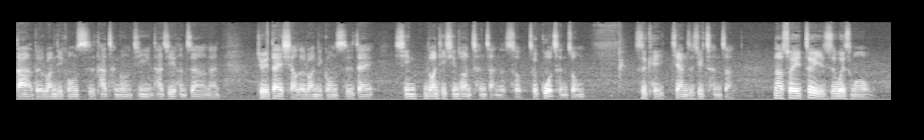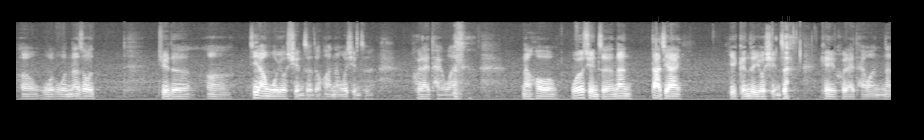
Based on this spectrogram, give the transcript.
大的软体公司，它成功的经验，它其实很自然而然就会带小的软体公司在新软体新创成长的时候，这过程中是可以这样子去成长。那所以这个也是为什么呃我我那时候觉得嗯，既然我有选择的话，那我选择回来台湾。然后我有选择，那大家也跟着有选择。可以回来台湾，那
